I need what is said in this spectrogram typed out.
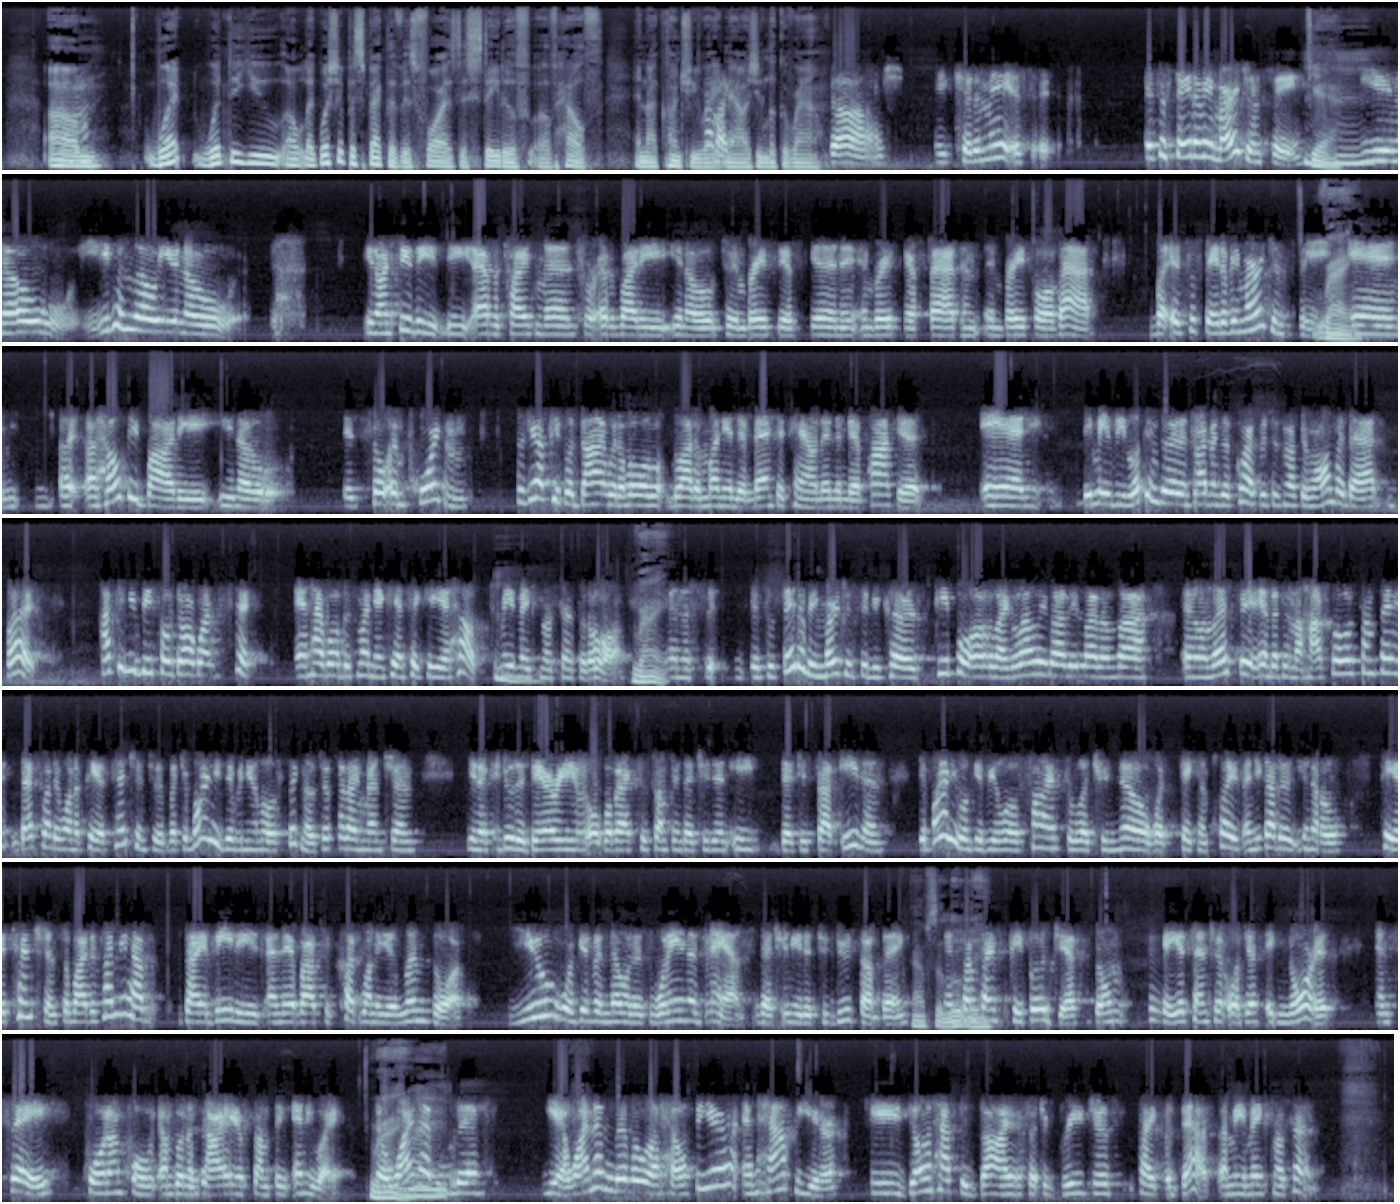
um, mm-hmm. what what do you uh, like? What's your perspective as far as the state of, of health in our country right oh now as you look around? Gosh, are you kidding me? It's it's a state of emergency. Yeah, mm-hmm. you know, even though you know. You know, I see the the advertisement for everybody, you know, to embrace their skin, embrace their fat, and embrace all that but it's a state of emergency. Right. And a, a healthy body, you know, it's so important because you have people dying with a whole lot of money in their bank account and in their pocket, and they may be looking good and driving good cars, which is nothing wrong with that. But how can you be so doggone sick and have all this money and can't take care of your health? To mm-hmm. me, it makes no sense at all. Right. And it's, it's a state of emergency because people are like la la la la la la and unless they end up in the hospital or something, that's when they want to pay attention to. But your body's giving you little signals, just that I mentioned. You know, if you do the dairy or go back to something that you didn't eat, that you stopped eating, your body will give you little signs to let you know what's taking place. And you got to, you know, pay attention. So by the time you have diabetes and they're about to cut one of your limbs off, you were given notice way in advance that you needed to do something. Absolutely. And sometimes people just don't pay attention or just ignore it and say, quote unquote, I'm going to die of something anyway. Right. So why not live, yeah, why not live a little healthier and happier so you don't have to die of such egregious type of death? I mean, it makes no sense.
